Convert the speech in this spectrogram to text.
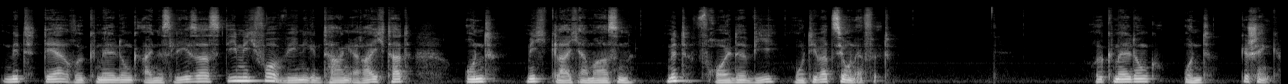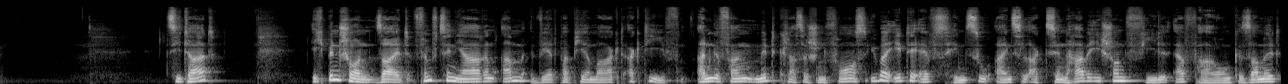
mit der Rückmeldung eines Lesers, die mich vor wenigen Tagen erreicht hat und mich gleichermaßen mit Freude wie Motivation erfüllt. Rückmeldung und Geschenk. Zitat ich bin schon seit 15 Jahren am Wertpapiermarkt aktiv. Angefangen mit klassischen Fonds über ETFs hin zu Einzelaktien habe ich schon viel Erfahrung gesammelt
